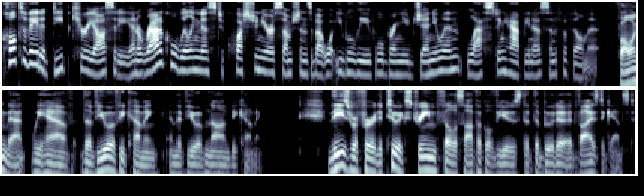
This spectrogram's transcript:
Cultivate a deep curiosity and a radical willingness to question your assumptions about what you believe will bring you genuine, lasting happiness and fulfillment. Following that, we have the view of becoming and the view of non-becoming. These refer to two extreme philosophical views that the Buddha advised against.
